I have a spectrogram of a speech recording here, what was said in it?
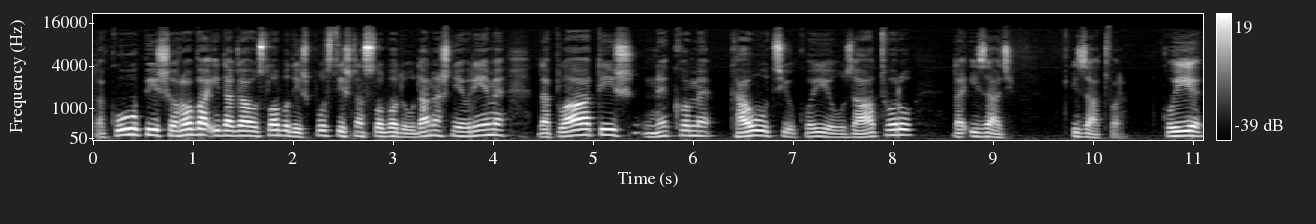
da kupiš roba i da ga oslobodiš, pustiš na slobodu u današnje vrijeme, da platiš nekome kauciju koji je u zatvoru da izađe iz zatvora, koji je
